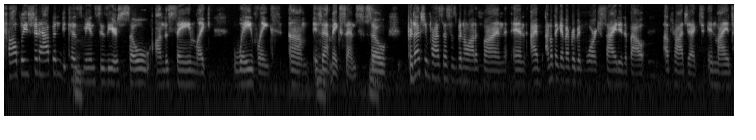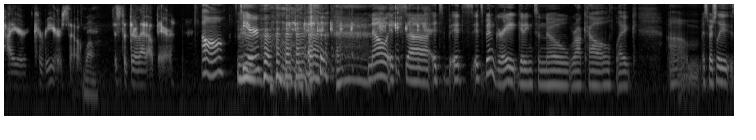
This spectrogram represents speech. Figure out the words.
probably should happen because Mm. me and Susie are so on the same like wavelength, um, if Mm. that makes sense. So production process has been a lot of fun and I I don't think I've ever been more excited about a project in my entire career. So Wow. just to throw that out there. Aw, tear. no, it's uh, it's it's it's been great getting to know Raquel, like, um, especially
